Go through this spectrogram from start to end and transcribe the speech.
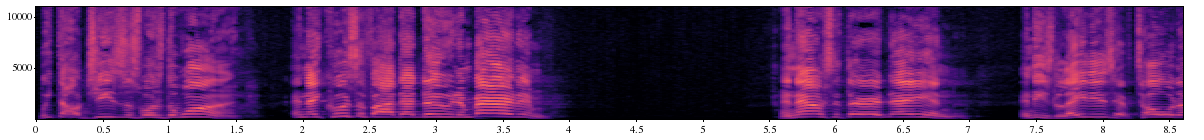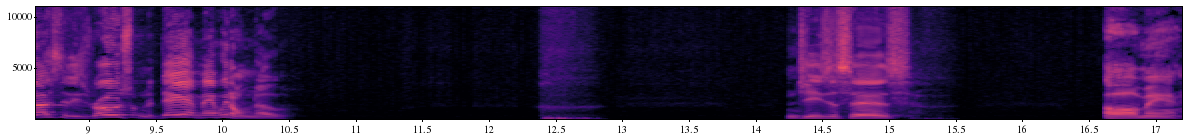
We thought Jesus was the one. And they crucified that dude and buried him. And now it's the third day, and, and these ladies have told us that he's rose from the dead. Man, we don't know. And Jesus says, Oh man,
